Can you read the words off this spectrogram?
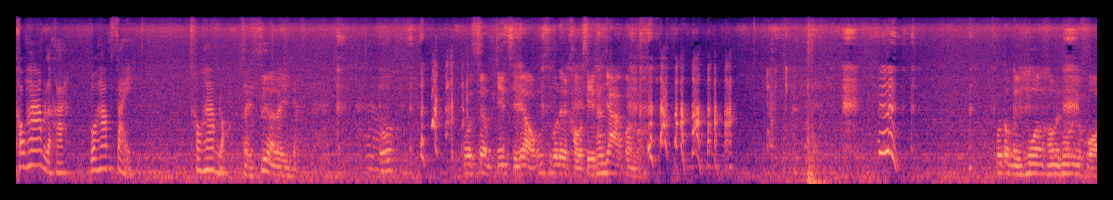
เขาห้ามเหรอคะว่าห้ามใส่เขาห้ามเหรอ ใส่เสื้ออะไรอีกเนี่ยโอ้โหเสื้อจีนสีเหลืองบริเวณเขาสีท่านยากก่อนบอก ต้องเป็นห่วงเขาเป็นห่วงอยู่ของ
